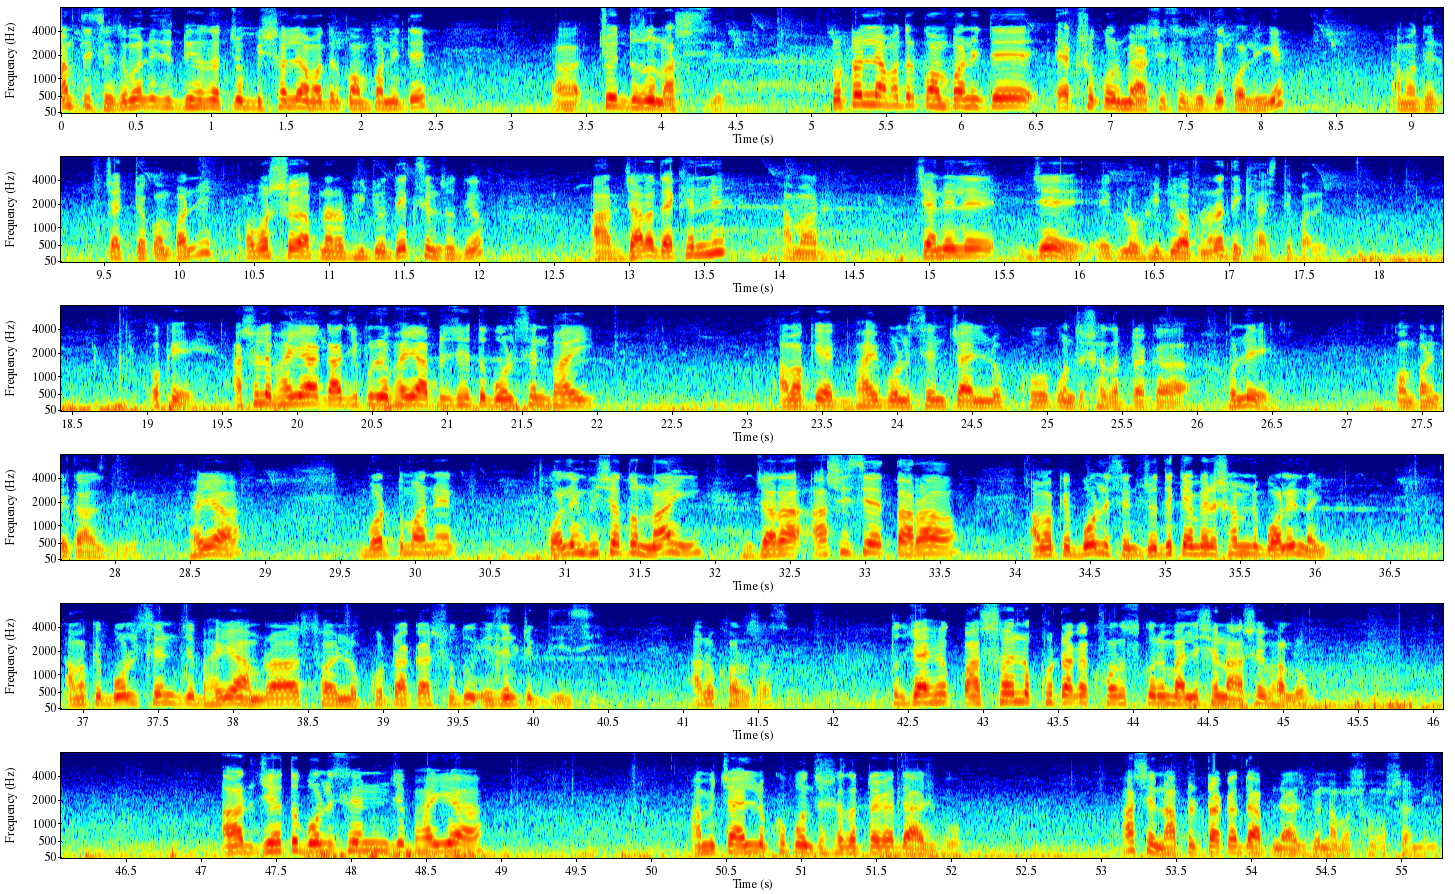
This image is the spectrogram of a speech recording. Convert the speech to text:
আনতেছে। যেমন এই যে দু হাজার চব্বিশ সালে আমাদের কোম্পানিতে চোদ্দ জন আসছে। টোটালি আমাদের কোম্পানিতে একশো কর্মী আসিছে যদি কলিংয়ে আমাদের চারটা কোম্পানি অবশ্যই আপনারা ভিডিও দেখছেন যদিও। আর যারা দেখেননি, আমার চ্যানেলে যে এগুলো ভিডিও আপনারা দেখে আসতে পারেন। ওকে আসলে ভাইয়া, গাজীপুরের ভাইয়া, আপনি যেহেতু বলছেন ভাই, আমাকে এক ভাই বলেছেন, চার লক্ষ পঞ্চাশ হাজার টাকা হলে কোম্পানিতে কাজ দিবে। ভাইয়া, বর্তমানে কলিং ভিসা তো নাই, যারা আসিছে তারা আমাকে বলেছেন, যদি ক্যামেরার সামনে বলে নাই আমাকে বলছেন যে, ভাইয়া, আমরা ছয় লক্ষ টাকা শুধু এজেন্টিক দিয়েছি, আরও খরচ আছে। তো যাই হোক, পাঁচ ছয় লক্ষ টাকা খরচ করে মালয়েশিয়া না আসে ভালো। আর যেহেতু বলেছেন যে, ভাইয়া, আমি চার লক্ষ পঞ্চাশ হাজার টাকা দিয়ে আসব। আসেন, আপনার টাকা দিয়ে আপনি আসবেন, আমার সমস্যা নেই।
